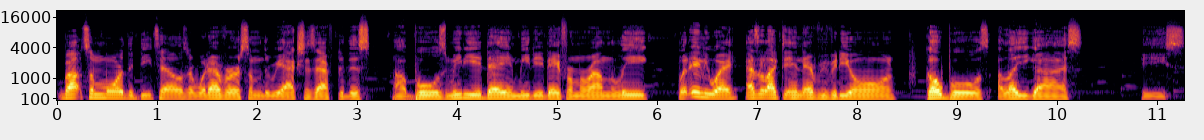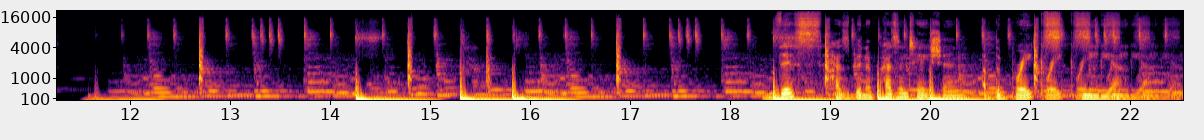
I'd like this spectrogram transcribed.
about some more of the details or whatever some of the reactions after this uh, bulls media day and media day from around the league but anyway as i like to end every video on go bulls i love you guys peace This has been a presentation of the Break Break Media. Media.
